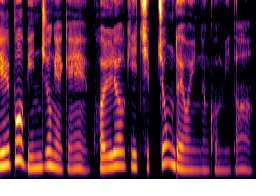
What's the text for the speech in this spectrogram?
일부 민중에게 권력이 집중되어 있는 겁니다.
